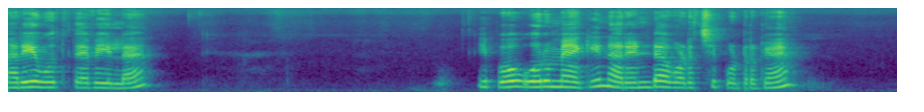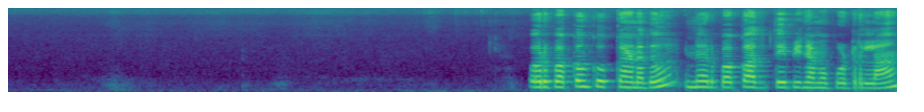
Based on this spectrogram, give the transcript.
நிறைய ஊற்ற தேவையில்லை. இப்போது ஒரு மேகி நான் ரெண்டாக உடச்சி போட்டிருக்கேன். ஒரு பக்கம் குக் ஆனதும் இன்னொரு பக்கம் அதை திருப்பி நம்ம போட்டுடலாம்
